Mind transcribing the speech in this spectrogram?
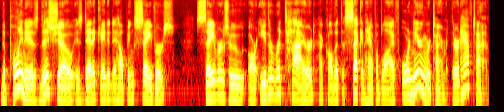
The point is, this show is dedicated to helping savers, savers who are either retired, I call that the second half of life, or nearing retirement. They're at halftime.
